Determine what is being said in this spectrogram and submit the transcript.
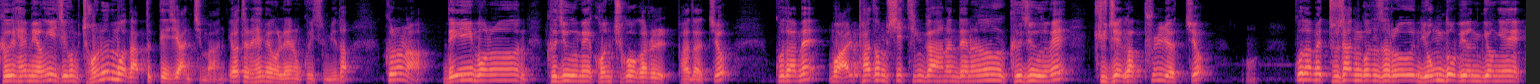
그 해명이 지금 저는 뭐 납득되지 않지만 여하튼 해명을 내놓고 있습니다. 그러나 네이버는 그 즈음에 건축허가를 받았죠. 그 다음에 뭐 알파돔 시티인가 하는 데는 그 즈음에 규제가 풀렸죠. 그 다음에 두산건설은 용도 변경에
